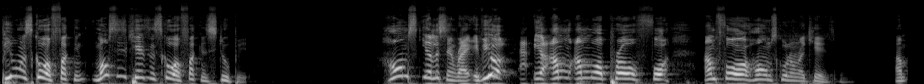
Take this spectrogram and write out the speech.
People in school are fucking. Most of these kids in school are fucking stupid. Homeschool. Listen, right? If you're, yeah, I'm, I'm more pro for. I'm for homeschooling my kids. Man. I'm,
